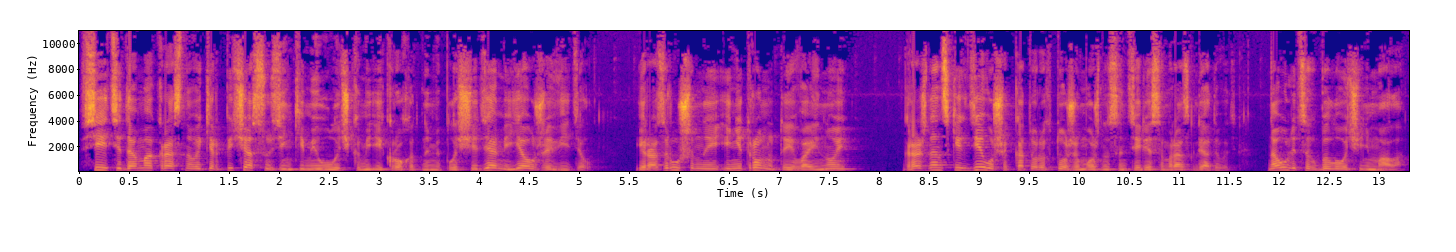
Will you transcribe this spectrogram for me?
Все эти дома красного кирпича с узенькими улочками и крохотными площадями я уже видел. И разрушенные, и нетронутые войной – Гражданских девушек, которых тоже можно с интересом разглядывать, на улицах было очень мало.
